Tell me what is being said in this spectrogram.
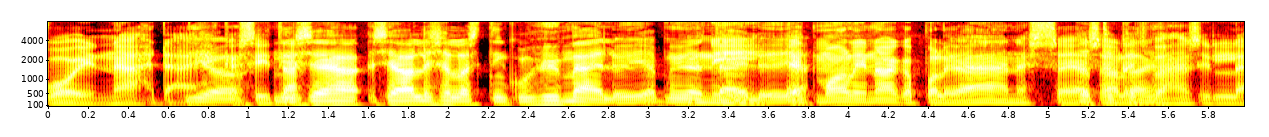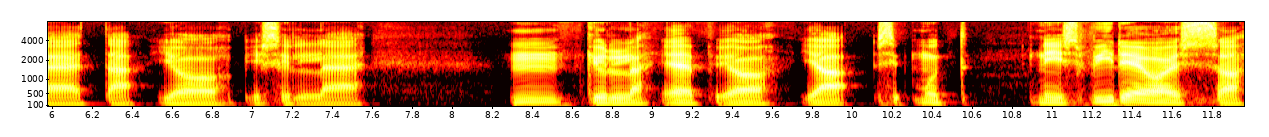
voi nähdä Joo, ehkä sitä. niin sehän, sehän oli sellaista niinku hymäilyä ja myötäilyä. Niin, ja, että mä olin aika paljon äänessä ja Totta sä olit kai. vähän silleen, että joo, silleen, mm, kyllä, jep, joo. Ja, mut niissä videoissa,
